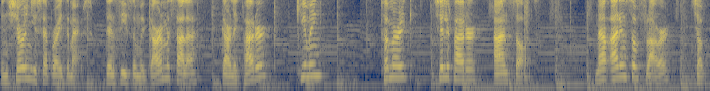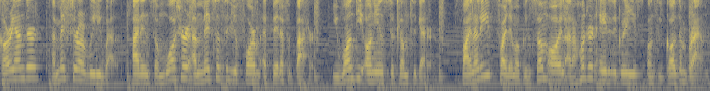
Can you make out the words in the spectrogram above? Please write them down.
ensuring you separate them out. Then season with garam masala, garlic powder, cumin, turmeric, chili powder and salt. Now add in some flour, chop coriander and mix it all really well. Add in some water and mix until you form a bit of a batter. You want the onions to clump together. Finally, fry them up in some oil at 180 degrees until golden brown.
